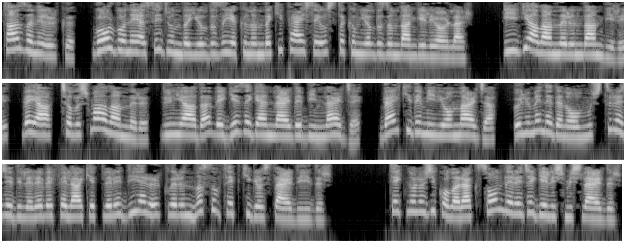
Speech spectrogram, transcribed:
Tanzani ırkı, Gorgonea secunda yıldızı yakınındaki Perseus takım yıldızından geliyorlar. İlgi alanlarından biri veya çalışma alanları, dünyada ve gezegenlerde binlerce, belki de milyonlarca, ölüme neden olmuş trajedilere ve felaketlere diğer ırkların nasıl tepki gösterdiğidir. Teknolojik olarak son derece gelişmişlerdir.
